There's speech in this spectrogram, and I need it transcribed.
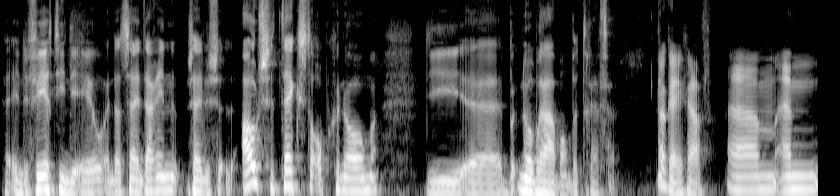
we in de 14e eeuw. En dat zijn, daarin zijn dus de oudste teksten opgenomen die uh, Noord-Brabant betreffen. Oké, okay, gaaf. Um, en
